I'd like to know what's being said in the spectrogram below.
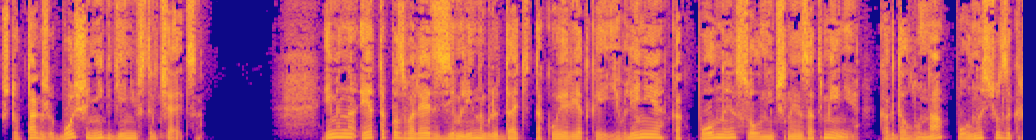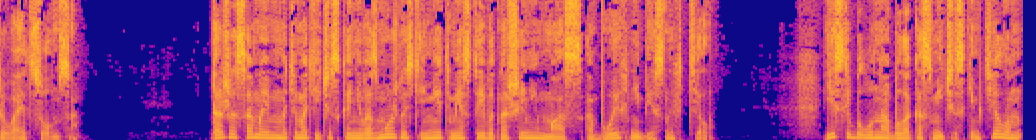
что также больше нигде не встречается. Именно это позволяет с Земли наблюдать такое редкое явление, как полное солнечное затмение, когда Луна полностью закрывает Солнце. Та же самая математическая невозможность имеет место и в отношении масс обоих небесных тел. Если бы Луна была космическим телом,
